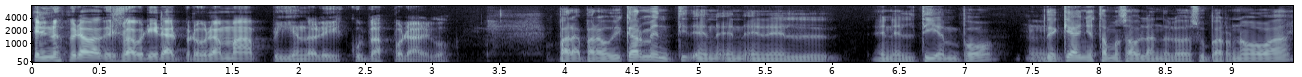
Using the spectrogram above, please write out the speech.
él no esperaba que yo abriera el programa pidiéndole disculpas por algo. Para, para ubicarme en, el, en el tiempo, ¿De mm. qué año estamos hablando lo de Supernova?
